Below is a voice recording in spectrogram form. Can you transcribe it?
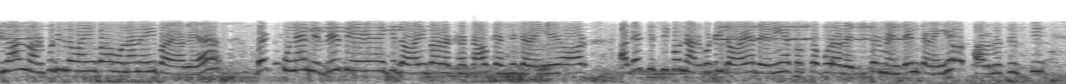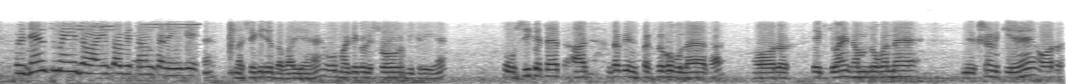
फ़िलहाल नार्कोटिक दवाइयों का होना नहीं पाया गया है बट उन्हें निर्देश दिए गए हैं कि दवाई का रख रखाव कैसे करेंगे और अगर किसी को नार्कोटिक दवाइयाँ देनी है तो उसका पूरा रजिस्टर मेंटेन करेंगे और फार्मासिस्ट की प्रेजेंस में ही दवाइयों का वितरण करेंगे। नशे की जो दवाइयाँ हैं, वो मेडिकल स्टोर में बिक रही हैं तो उसी के तहत आज ड्रग इंस्पेक्टर को बुलाया था और एक ज्वाइंट हम लोगों ने निरीक्षण किए हैं और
